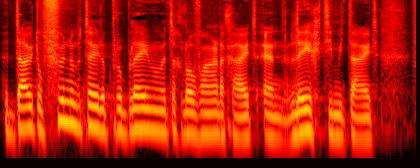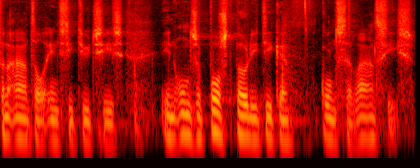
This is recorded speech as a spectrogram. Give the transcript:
Het duidt op fundamentele problemen met de geloofwaardigheid en legitimiteit van een aantal instituties in onze postpolitieke constellaties.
